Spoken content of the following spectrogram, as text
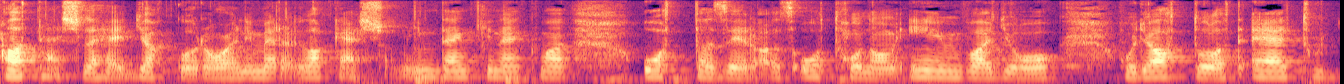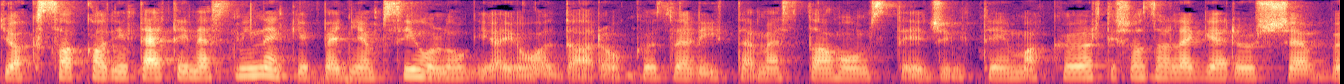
hatás lehet gyakorolni, mert a lakása mindenkinek van, ott azért az otthonom én vagyok, hogy attól ott el tudjak szakadni, tehát én ezt mindenképp egy ilyen pszichológiai oldalról közelítem ezt a homestaging témakört, és az a legerősebb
